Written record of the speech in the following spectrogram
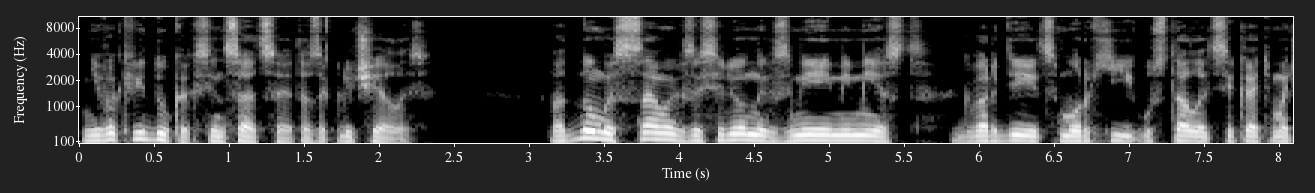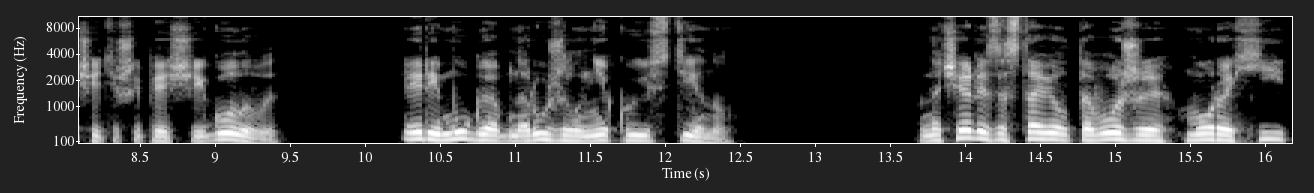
не в акведуках сенсация эта заключалась. В одном из самых заселенных змеями мест гвардеец Морхи устал отсекать мачете шипящие головы, Эри Муга обнаружил некую стену. Вначале заставил того же Мора Хи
